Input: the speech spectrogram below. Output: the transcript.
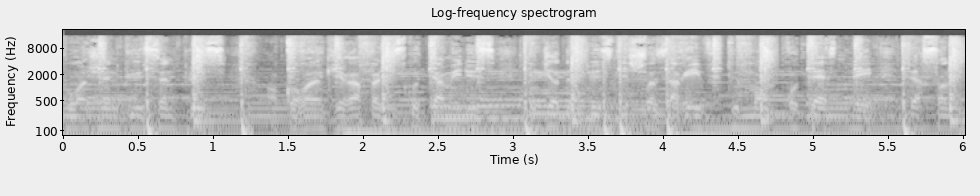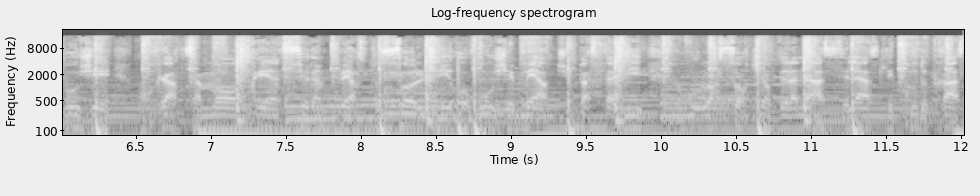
pour un jeune gus, un de plus. Encore un qui rafale jusqu'au terminus. Que dire de plus, les choses arrivent, tout le monde proteste, mais personne bougeait. On regarde sa montre et un sur un perce de sol, vire au rouge et merde, tu passes ta vie à vouloir sortir de la nasse. Hélas, les coups de crasse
